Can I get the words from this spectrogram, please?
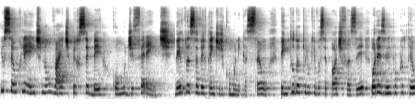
e o seu cliente não vai te perceber como diferente. Dentro dessa vertente de comunicação, tem tudo aquilo que você pode fazer, por exemplo, para o teu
